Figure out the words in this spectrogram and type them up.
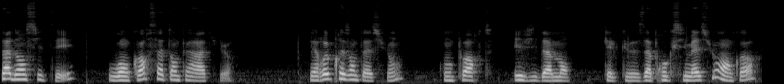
sa densité ou encore sa température. Ces représentations comportent évidemment quelques approximations encore,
